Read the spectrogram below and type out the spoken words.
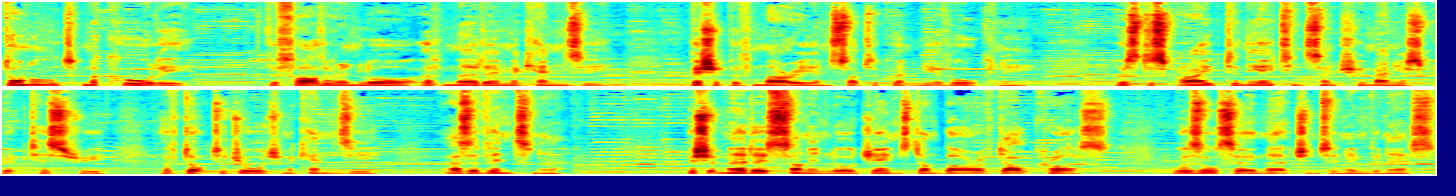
Donald Macaulay, the father-in-law of Murdo Mackenzie, Bishop of Moray and subsequently of Orkney, was described in the 18th century manuscript history of Dr. George Mackenzie as a vintner. Bishop Murdo's son in law, James Dunbar of Dalcross, was also a merchant in Inverness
